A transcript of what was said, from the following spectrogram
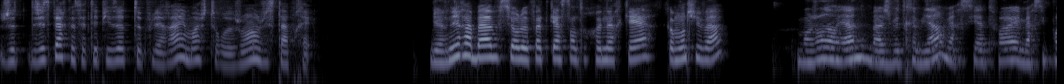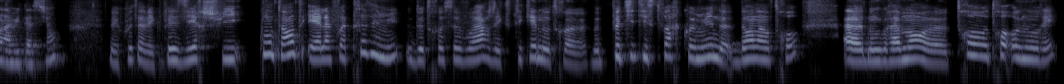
J'espère que cet épisode te plaira et moi je te rejoins juste après. Bienvenue Rabab sur le podcast Entrepreneur Care, comment tu vas? Bonjour Doriane, bah, je vais très bien, merci à toi et merci pour l'invitation. Bah, écoute, avec plaisir. Je suis contente et à la fois très émue de te recevoir. J'ai expliqué notre, notre petite histoire commune dans l'intro. Euh, donc vraiment euh, trop, trop honorée.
